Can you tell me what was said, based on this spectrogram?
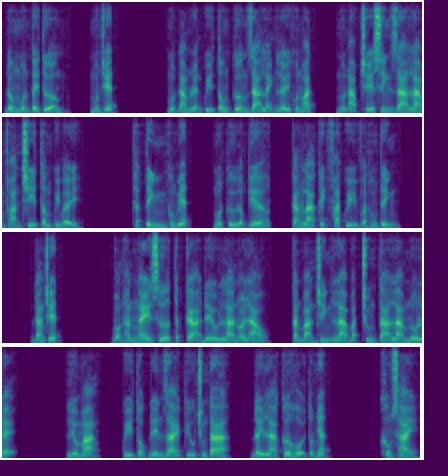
Đông muốn tây tưởng, muốn chết. Một đám luyện quỷ tông cường giả lạnh lấy khuôn mặt, muốn áp chế sinh ra làm phản chi tâm quỷ bảy thật tình không biết, một cử động kia càng là kích phát quỷ vật hung tính. Đáng chết. Bọn hắn ngày xưa tất cả đều là nói láo, căn bản chính là bắt chúng ta làm nô lệ. Liêu mạng, quỷ tộc đến giải cứu chúng ta, đây là cơ hội tốt nhất. Không sai,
